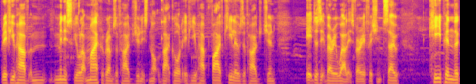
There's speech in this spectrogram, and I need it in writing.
But if you have a minuscule, like micrograms of hydrogen, it's not that good. If you have five kilos of hydrogen, it does it very well. It's very efficient. So keeping the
